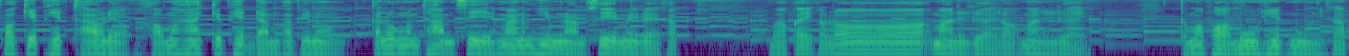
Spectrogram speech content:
พอเก็บเห็ดขาวแล้วเขามาหาเก็บเห็ดดำครับพี่น้องกระลงน้ำถามซี่มาน้ำหิมน้ำซี่ไม่เลยครับเบาไก่ก็เลาะมาเรื่อยๆเลาะมาเรื่อยๆ ก็มาพอมูเห็ดมูนี่ครับ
